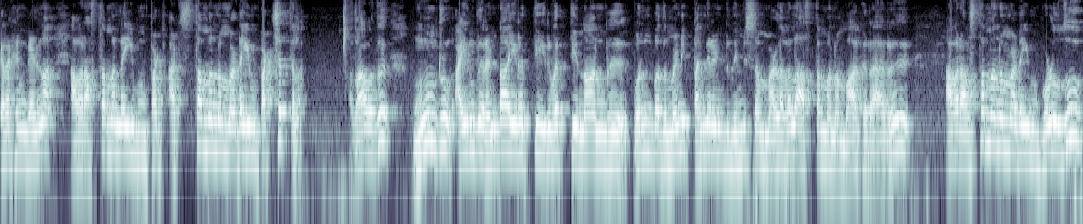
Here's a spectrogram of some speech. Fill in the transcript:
கிரகங்கள்லாம் அவர் அஸ்தமனையும் பட் அஸ்தமனம் அடையும் பட்சத்தில் அதாவது மூன்று ஐந்து ரெண்டாயிரத்தி இருபத்தி நான்கு ஒன்பது மணி பன்னிரெண்டு நிமிஷம் அளவில் அஸ்தமனம் ஆகிறாரு. அவர் அஸ்தமனம் அடையும் பொழுது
